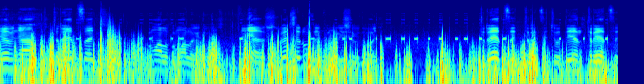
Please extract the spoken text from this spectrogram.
Гривня 30. Помалу-помалу відводь. Ні, швидше рухай, помаліше відводь. 30, 31, 30.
